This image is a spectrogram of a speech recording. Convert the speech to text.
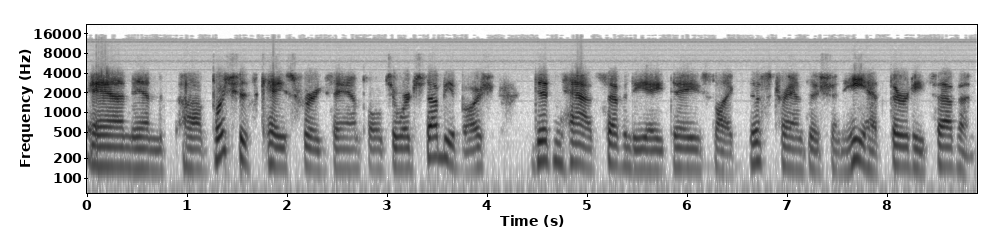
And in uh, Bush's case, for example, George W. Bush didn't have 78 days like this transition. He had 37.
